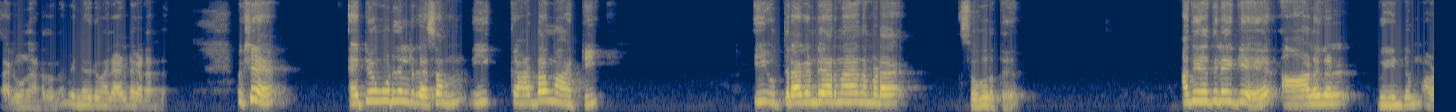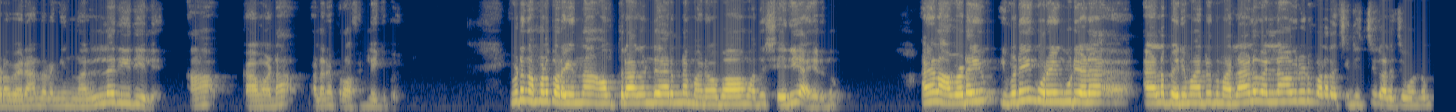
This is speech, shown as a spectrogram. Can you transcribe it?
സലൂൺ നടത്തുന്നത്. പിന്നെ ഒരു മലയാളിയുടെ കട ഉണ്ട് പക്ഷേ ഏറ്റവും കൂടുതൽ രസം ഈ കട മാറ്റി ഈ ഉത്തരാഖണ്ഡുകാരനായ നമ്മുടെ സുഹൃത്ത് അദ്ദേഹത്തിലേക്ക് ആളുകൾ വീണ്ടും അവിടെ വരാൻ തുടങ്ങി. നല്ല രീതിയിൽ ആ കവട വളരെ പ്രോഫിറ്റിലേക്ക് പോയി. ഇവിടെ നമ്മൾ പറയുന്ന ആ ഉത്തരാഖണ്ഡുകാരന്റെ മനോഭാവം അത് ശരിയായിരുന്നു. അയാൾ അവിടെയും ഇവിടെയും കുറേയും കൂടി അയാളെ അയാളുടെ പെരുമാറ്റമൊന്നും അയാൾ എല്ലാവരോടും വളരെ ചിരിച്ച് കളിച്ചുകൊണ്ടും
